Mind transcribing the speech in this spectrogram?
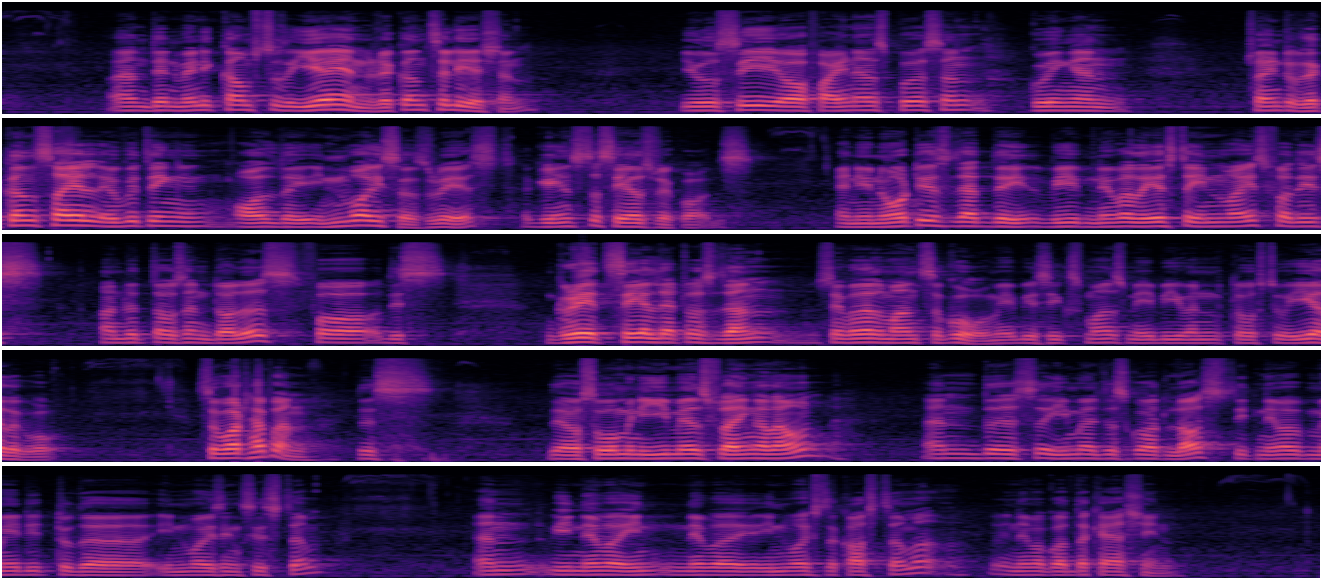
And then when it comes to the year-end reconciliation, you'll see your finance person going and trying to reconcile everything, all the invoices raised against the sales records. And you notice that the, we've never raised the invoice for this $100,000 for this great sale that was done several months ago, maybe six months, maybe even close to a year ago. So what happened? This, there were so many emails flying around, and this email just got lost. It never made it to the invoicing system, and we never in, never invoiced the customer. We never got the cash in.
